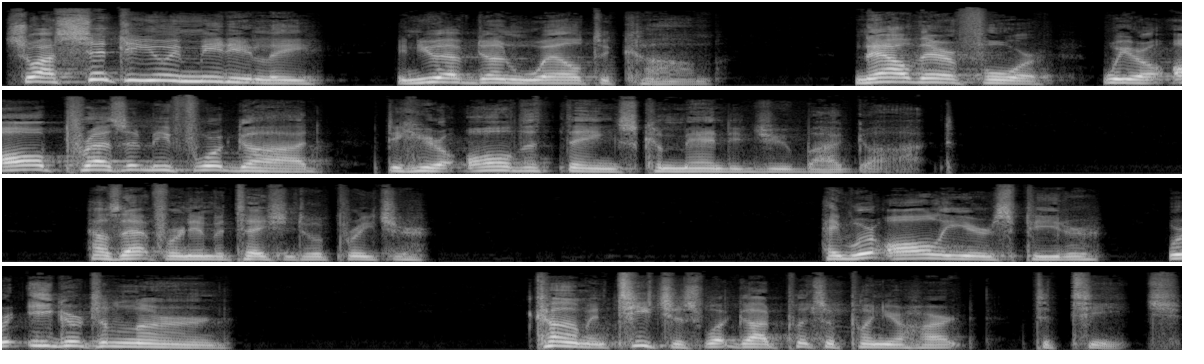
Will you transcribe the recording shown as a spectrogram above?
So I sent to you immediately, and you have done well to come. Now, therefore, we are all present before God to hear all the things commanded you by God. How's that for an invitation to a preacher? Hey, we're all ears, Peter. We're eager to learn. Come and teach us what God puts upon your heart to teach.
